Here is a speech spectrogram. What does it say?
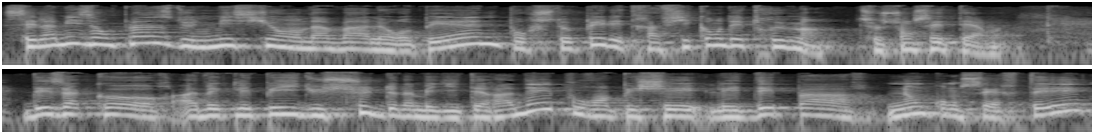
c'est la mise en place d'une mission navale européenne pour stopper les trafiquants d'êtres humains. Ce sont ces termes. Des accords avec les pays du sud de la Méditerranée pour empêcher les départs non concertés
